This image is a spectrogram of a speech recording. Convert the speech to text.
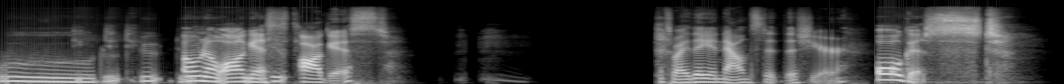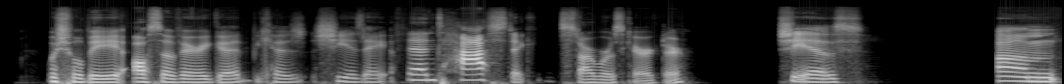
Ooh, do, do, do, Oh, no. August. August. That's why they announced it this year, August. which will be also very good because she is a fantastic Star Wars character. She is. Um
